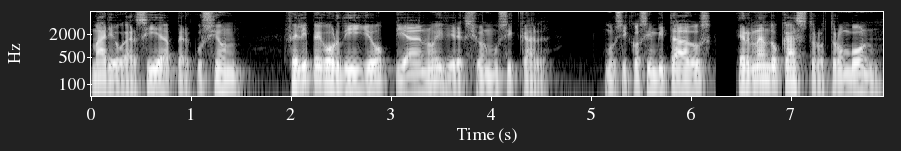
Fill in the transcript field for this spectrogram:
Mario García, percusión, Felipe Gordillo, piano y dirección musical. Músicos invitados, Hernando Castro, trombón,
